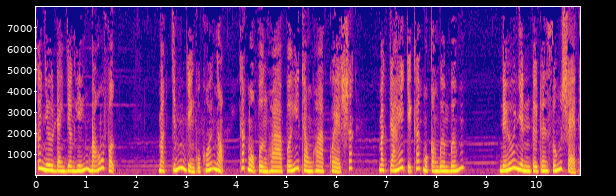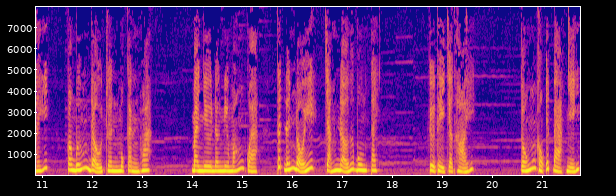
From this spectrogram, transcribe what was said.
cứ như đang dâng hiến báu vật. Mặt chính diện của khối ngọc khắc một vườn hoa với trong hoa què sắc, mặt trái chỉ khắc một con bướm bướm. Nếu nhìn từ trên xuống sẽ thấy con bướm đậu trên một cành hoa mà Như nâng niu món quà, thích đến nỗi chẳng nỡ buông tay. Kiều thị chợt hỏi, tốn không ít bạc nhỉ?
